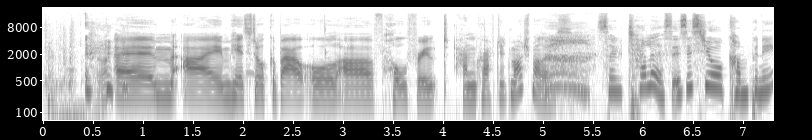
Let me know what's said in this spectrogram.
um, I'm here to talk about all of whole fruit handcrafted marshmallows. So tell us, is this your company?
